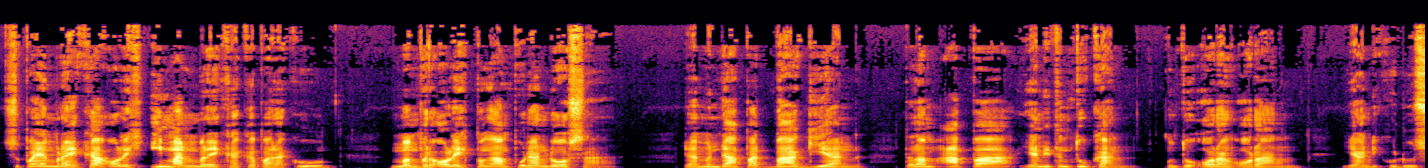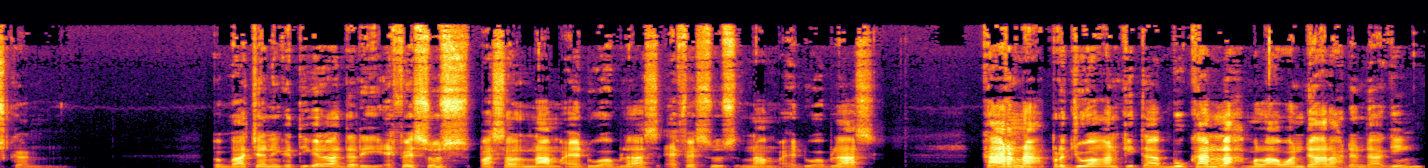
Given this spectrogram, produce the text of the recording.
supaya mereka oleh iman mereka kepadaku memperoleh pengampunan dosa dan mendapat bagian dalam apa yang ditentukan untuk orang-orang yang dikuduskan. Pembacaan yang ketiga adalah dari Efesus pasal 6 ayat 12, Efesus 6 ayat 12. Karena perjuangan kita bukanlah melawan darah dan daging,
